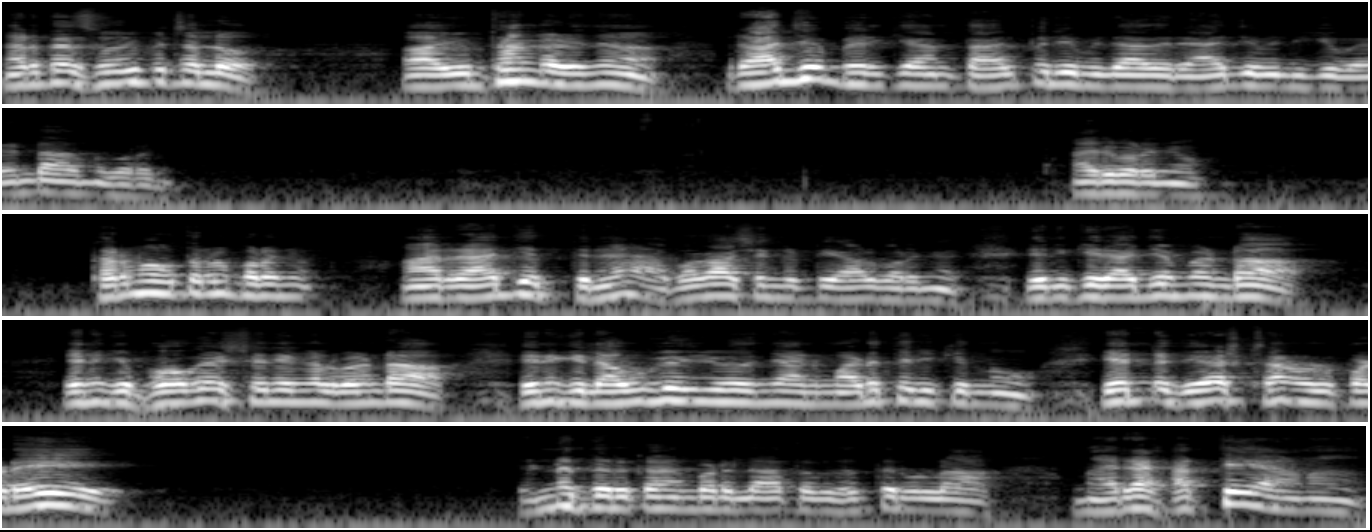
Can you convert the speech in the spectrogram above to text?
നേരത്തെ സൂചിപ്പിച്ചല്ലോ ആ യുദ്ധം കഴിഞ്ഞ് രാജ്യം ഭരിക്കാൻ താല്പര്യമില്ലാതെ രാജ്യം എനിക്ക് വേണ്ട എന്ന് പറഞ്ഞു. ആര് പറഞ്ഞു? ധർമ്മപുത്രൻ പറഞ്ഞു. ആ രാജ്യത്തിന് അവകാശം കിട്ടിയ ആൾ പറഞ്ഞു എനിക്ക് രാജ്യം വേണ്ട എനിക്ക് ഭോഗൈശ്വര്യങ്ങൾ വേണ്ട എനിക്ക് ലൗകിക ജീവിതം ഞാൻ മടുത്തിരിക്കുന്നു എന്റെ ജ്യേഷ്ഠൻ ഉൾപ്പെടെ. എണ്ണിത്തീർക്കാൻ പാടില്ലാത്ത വിധത്തിലുള്ള നരഹത്യയാണ്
